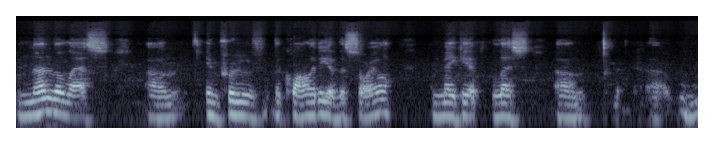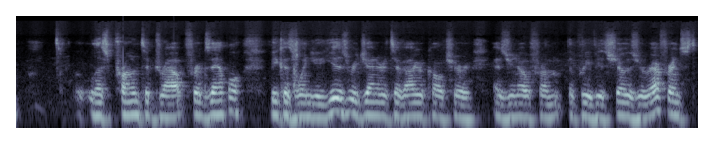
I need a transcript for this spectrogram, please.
nonetheless um, improve the quality of the soil, make it less um, uh, less prone to drought, for example, because when you use regenerative agriculture, as you know from the previous shows you referenced,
